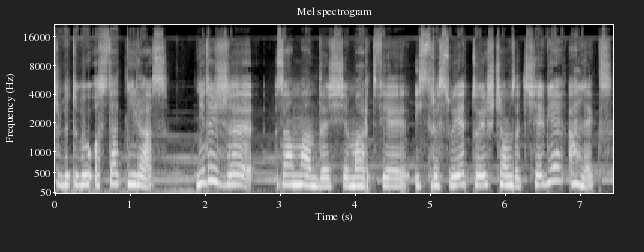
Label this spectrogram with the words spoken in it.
Żeby to był ostatni raz. Nie dość, że za Amandę się martwię i stresuję, to jeszcze mam za ciebie, Alex.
